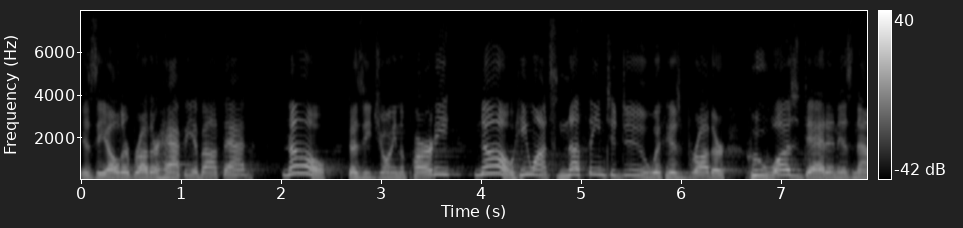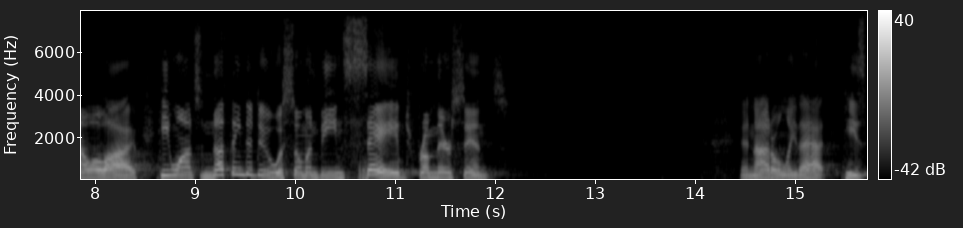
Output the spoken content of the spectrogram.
Is the elder brother happy about that? No. Does he join the party? No. He wants nothing to do with his brother who was dead and is now alive. He wants nothing to do with someone being saved from their sins. And not only that, he's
